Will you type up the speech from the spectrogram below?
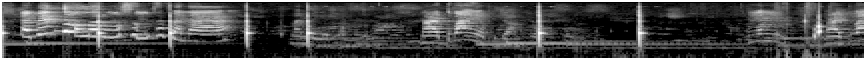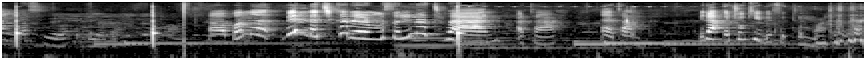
e beni de alır mısın tepene? Ben. Merdiven yapacağım. Aman merdiven nasıl yapılıyor? Ya bana çıkarır mısın lütfen? Ata. Evet tamam. Bir dakika çok iyi bir fikrim var.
